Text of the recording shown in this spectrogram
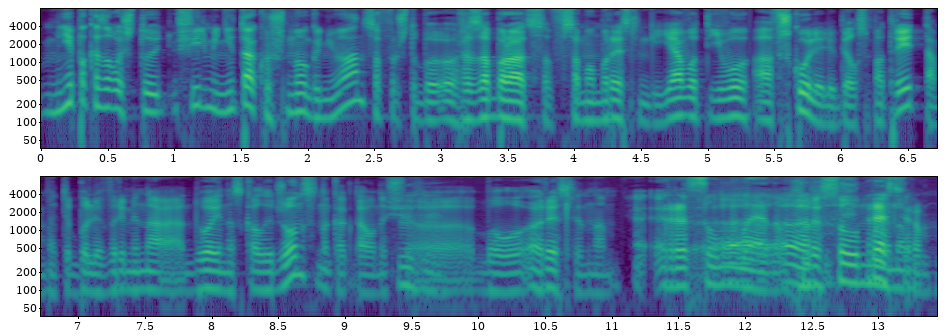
Мне показалось, что в фильме не так уж много нюансов, чтобы разобраться в самом рестлинге. Я вот его а, в школе любил смотреть, там это были времена Дуэйна Скалы Джонсона, когда он еще Мгм. э, был рестлингом. Рестлменом. Э, Рестлменом. Рестлером.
